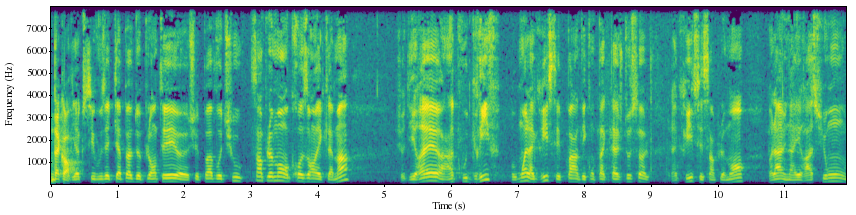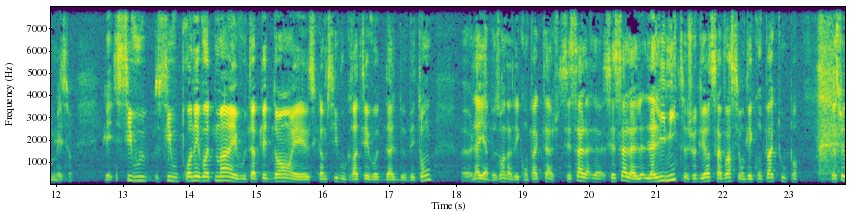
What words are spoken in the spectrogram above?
D'accord. C'est-à-dire que si vous êtes capable de planter, euh, je sais pas, votre chou simplement en creusant avec la main, je dirais un coup de griffe. Pour moi, la griffe, c'est pas un décompactage de sol. La griffe, c'est simplement voilà, une aération. Mais, mais si, vous, si vous prenez votre main et vous tapez dedans, et c'est comme si vous grattez votre dalle de béton, euh, là, il y a besoin d'un décompactage. C'est ça, c'est ça la, limite, je veux dire, de savoir si on décompacte ou pas. Parce qu'il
